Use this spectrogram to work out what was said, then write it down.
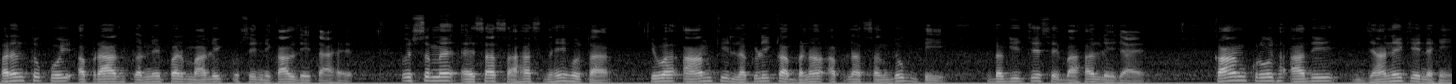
परंतु कोई अपराध करने पर मालिक उसे निकाल देता है। उस समय ऐसा साहस नहीं होता कि वह आम की लकड़ी का बना अपना संदूक भी बगीचे से बाहर ले जाए। काम क्रोध आदि जाने के नहीं,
